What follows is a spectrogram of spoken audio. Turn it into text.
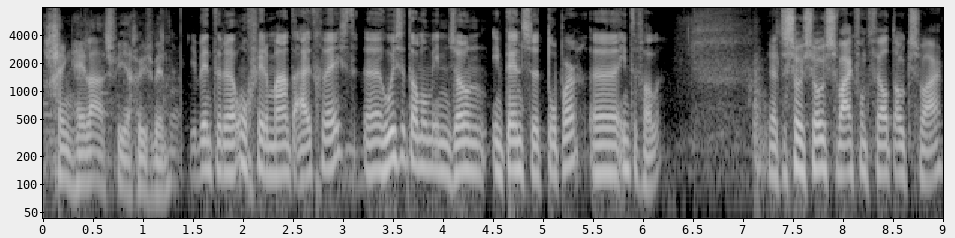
ging helaas via Guus binnen. Je bent er uh, ongeveer een maand uit geweest. Uh, hoe is het dan om in zo'n intense topper uh, in te vallen? Ja, het is sowieso zwaar. Ik vond het veld ook zwaar.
